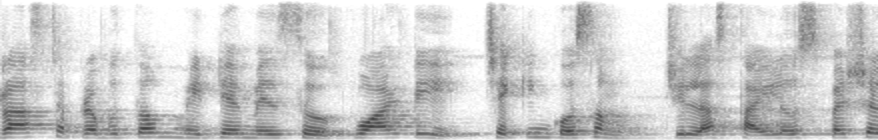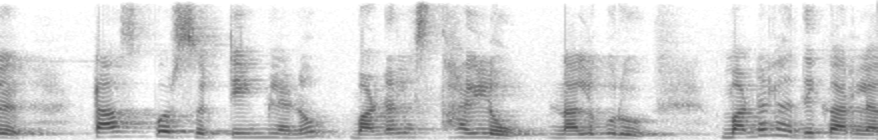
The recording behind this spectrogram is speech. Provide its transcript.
రాష్ట్ర ప్రభుత్వం mid day meals quality checking కోసం జిల్లా స్థాయిలో స్పెషల్ టాస్క్ ఫోర్స్ టీంలను మండల స్థాయిలో నలుగురు మండల అధికారుల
